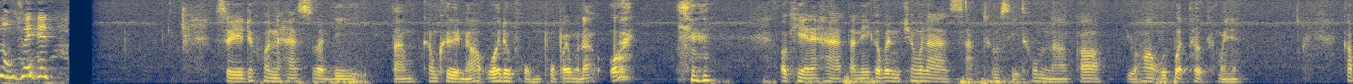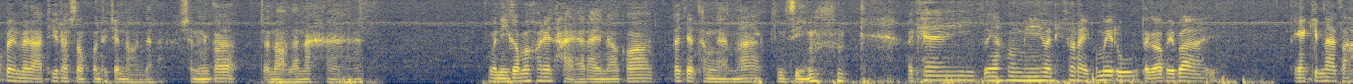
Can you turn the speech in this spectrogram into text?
หลงเฟนสวัสดีทุกคนนะฮะ สวัสดีตามค่ำคืนเนาะโอ้ยเดี๋ยวผมผมไปหมดแล้ว โอ้ย โอเคนะฮะ ตอนนี้ก็เป็นช่วงเวลาสามทุ่มสี่ทุ่มเนาะก็อยู่ห้องอุ้ยเปิดเถิกทำไมเนี่ย ก็เป็นเวลาที่เราสองคนที่จะนอนแล้วนะฉะนั้นก็จะนอนแล้วนะฮะ วันนี้ก็ไม่ค่อยได้ถ่ายอะไรเนาะก็ตั้งใจทำงานมากจริงๆ โอเคเจอกันพรุ่งนี้วันที่เท่าไหร่ก็ไม่รู้แต่ก็บ๊ายบายแต่กันคลิปหน้าจ้า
